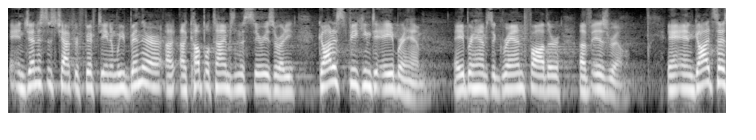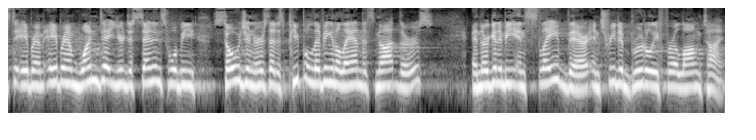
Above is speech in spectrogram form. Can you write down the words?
In Genesis chapter 15, and we've been there a, a couple times in this series already, God is speaking to Abraham. Abraham's the grandfather of Israel. And God says to Abraham, Abraham, one day your descendants will be sojourners, that is, people living in a land that's not theirs. and they're going to be enslaved there and treated brutally for a long time.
